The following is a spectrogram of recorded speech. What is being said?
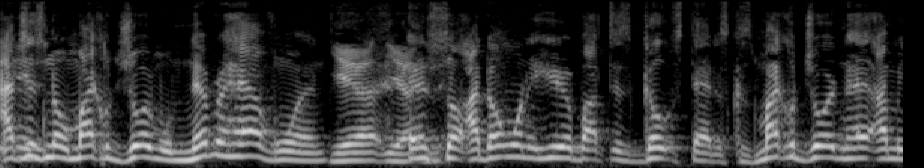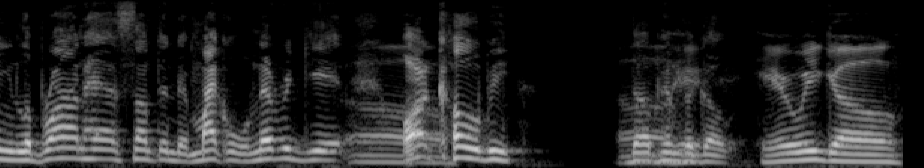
I just know Michael Jordan will never have one. Yeah, yeah. And so I don't want to hear about this GOAT status because Michael Jordan had, I mean, LeBron has something that Michael will never get or Kobe. Dub him the Oh, GOAT. Here we go.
